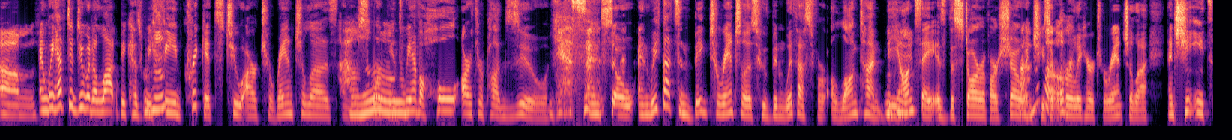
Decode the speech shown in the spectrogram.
um, and we have to do it a lot because we mm-hmm. feed crickets to our tarantulas and oh. scorpions. We have a whole arthropod zoo. Yes. and so, and we've got some big tarantulas who've been with us for a long time. Mm-hmm. Beyonce is the star of our show and she's a oh. curly hair tarantula and she eats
